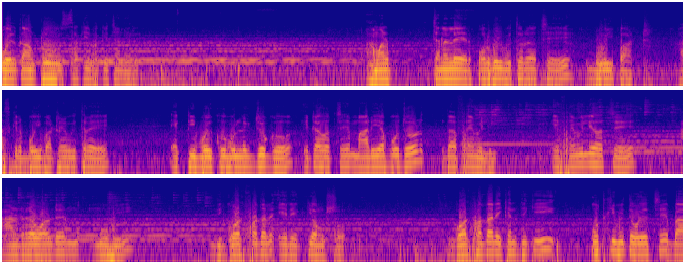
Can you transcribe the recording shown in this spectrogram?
Welcome to Sakib Haki channel আমার চ্যানেলের পর্বের ভিতরে আছে বই পাঠ। আজকের বই পাঠের ভিতরে একটি বই খুব উল্লেখযোগ্য, এটা হচ্ছে মারিয়া পুজোর দ্য ফ্যামিলি। এই ফ্যামিলি হচ্ছে আন্ডারওয়ার্ল্ডের মুভি, দি গডফাদার এর একটি অংশ। গডফাদার এখান থেকেই উৎক্ষেপিত হয়েছে বা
